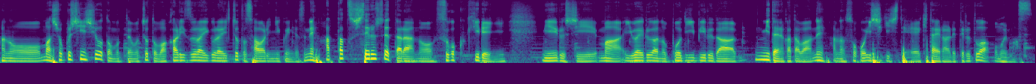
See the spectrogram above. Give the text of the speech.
あのー、まあ、触診しようと思ってもちょっと分かりづらいぐらいちょっと触りにくいんですね。発達してる人やったら、あの、すごく綺麗に見えるし、まあ、いわゆるあの、ボディビルダーみたいな方はね、あの、そこを意識して鍛えられてるとは思います。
